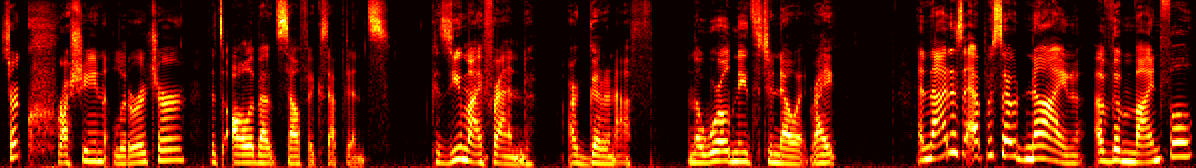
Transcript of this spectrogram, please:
start crushing literature that's all about self acceptance. Because you, my friend, are good enough. And the world needs to know it, right? And that is episode nine of the Mindful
